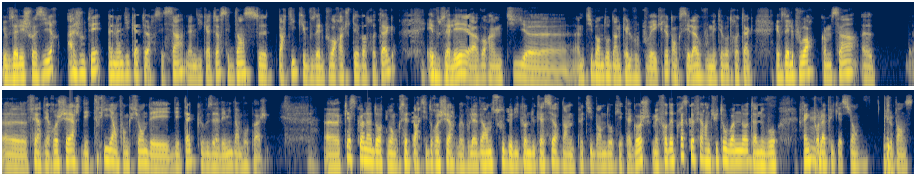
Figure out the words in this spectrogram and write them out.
et vous allez choisir ajouter un indicateur. C'est ça l'indicateur, c'est dans cette partie que vous allez pouvoir rajouter votre tag et vous allez avoir un petit, euh, un petit bandeau dans lequel vous pouvez écrire, donc c'est là où vous mettez votre tag. Et vous allez pouvoir comme ça euh, euh, faire des recherches, des tris en fonction des, des, tags que vous avez mis dans vos pages. Euh, Qu'est-ce qu'on a d'autre? Donc cette partie de recherche, ben, vous l'avez en dessous de l'icône du classeur dans le petit bandeau qui est à gauche, mais il faudrait presque faire un tuto OneNote à nouveau, rien que pour mmh. l'application, je pense.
